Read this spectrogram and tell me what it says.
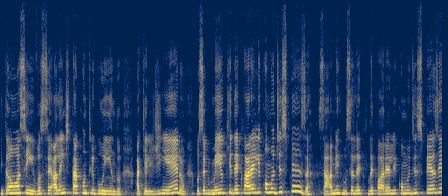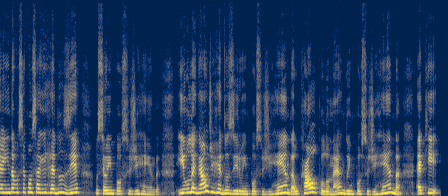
Então, assim, você, além de estar tá contribuindo aquele dinheiro, você meio que declara ele como despesa, sabe? Você de, declara ele como despesa e ainda você consegue reduzir o seu imposto de renda. E o legal de reduzir o imposto de renda, o cálculo, né, do imposto de renda, é que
